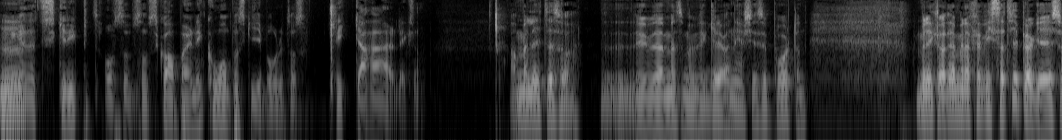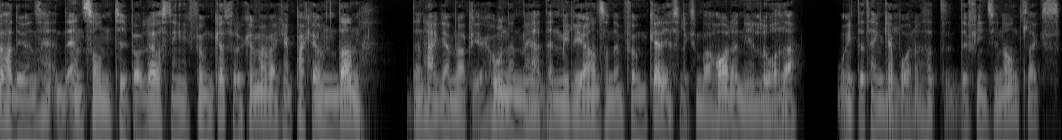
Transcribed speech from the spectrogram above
Mm. med ett skript och som, som skapar en ikon på skrivbordet och så klicka här liksom. Ja, men lite så. Det är ju det som man vill gräva ner sig i supporten. Men det är klart, jag menar för vissa typer av grejer så hade ju en, en sån typ av lösning funkat. För då kunde man verkligen packa undan den här gamla applikationen med den miljön som den funkar i. Så liksom bara ha den i en låda. och inte tänka Mm. på den. Så att det finns ju någon slags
